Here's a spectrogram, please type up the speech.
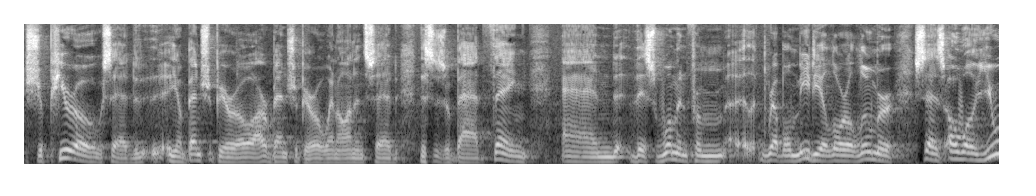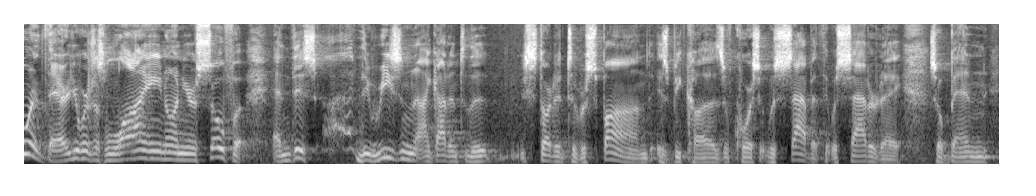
Shapiro said, you know, Ben Shapiro, our Ben Shapiro went on and said, this is a bad thing. And this woman from uh, Rebel Media, Laura Loomer, says, oh, well, you weren't there. You were just lying on your sofa. And this, uh, the reason I got into the, started to respond is because, of course, it was Sabbath, it was Saturday. So Ben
